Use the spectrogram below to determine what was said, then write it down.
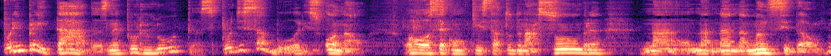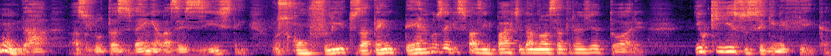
por empreitadas, né? por lutas, por dissabores, ou não. Ou você conquista tudo na sombra, na, na, na, na mansidão. Não dá. As lutas vêm, elas existem. Os conflitos, até internos, eles fazem parte da nossa trajetória. E o que isso significa?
